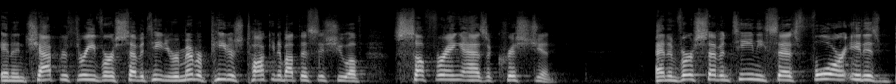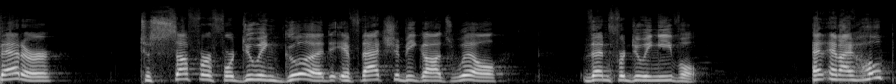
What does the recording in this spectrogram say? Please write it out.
And in chapter 3, verse 17, you remember Peter's talking about this issue of suffering as a Christian. And in verse 17, he says, For it is better to suffer for doing good, if that should be God's will, than for doing evil. And, and I hope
